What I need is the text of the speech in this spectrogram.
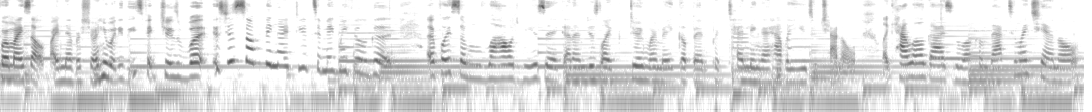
for myself. I never show anybody these pictures, but it's just something I do to make me feel good. I play some loud music and I'm just like doing my makeup and pretending I have a YouTube channel. Like, hello guys, and welcome back to my channel.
